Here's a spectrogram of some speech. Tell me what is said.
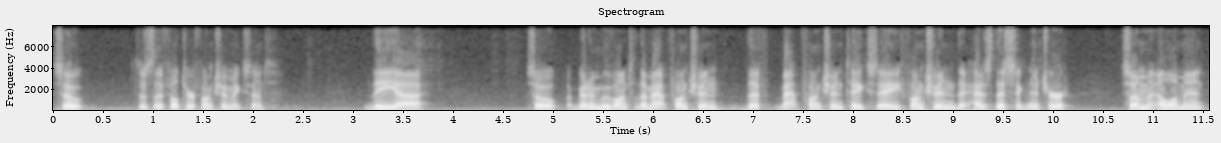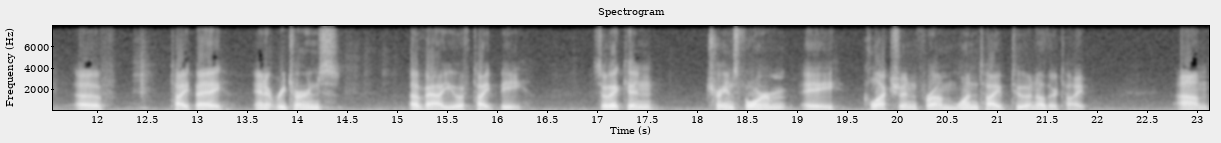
so does the filter function make sense? The, uh, so I'm going to move on to the map function. The map function takes a function that has this signature, some element of type A, and it returns a value of type B. So it can transform a collection from one type to another type. Um,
